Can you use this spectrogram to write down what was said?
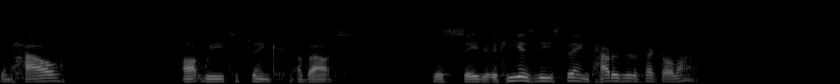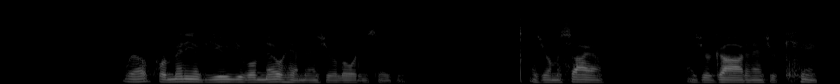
then how ought we to think about this Savior? If He is these things, how does it affect our lives? Well, for many of you, you will know Him as your Lord and Savior, as your Messiah, as your God, and as your King.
